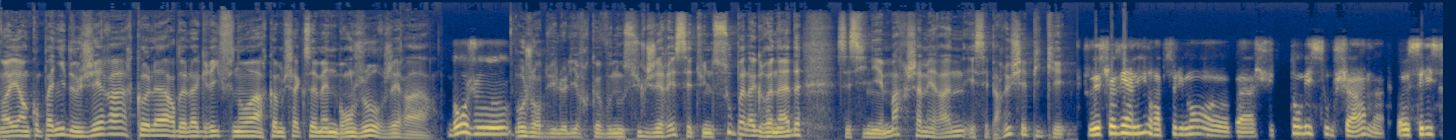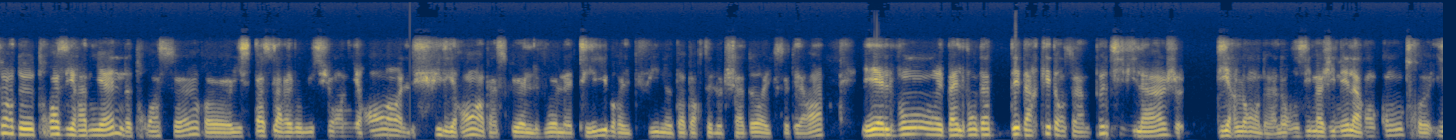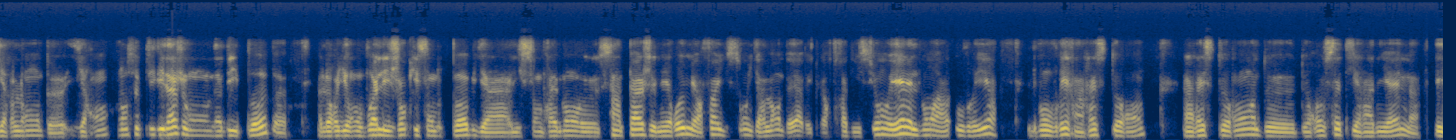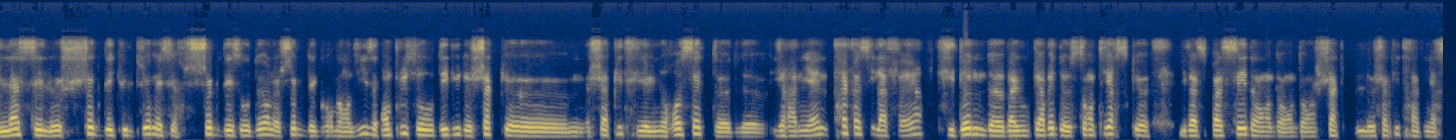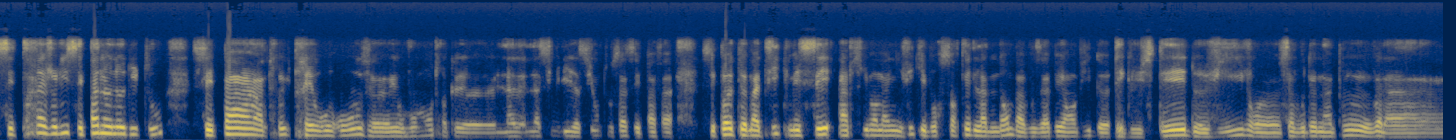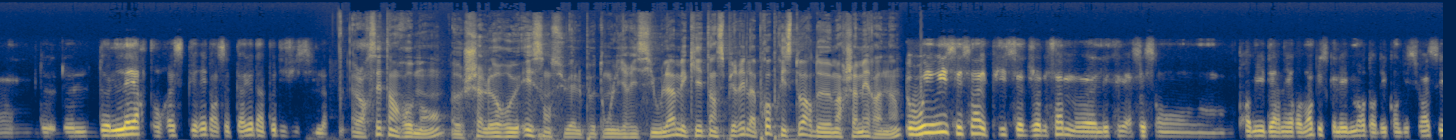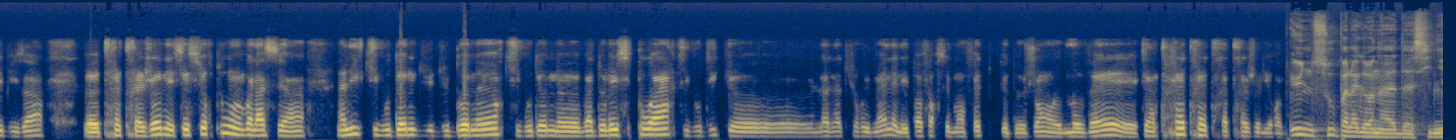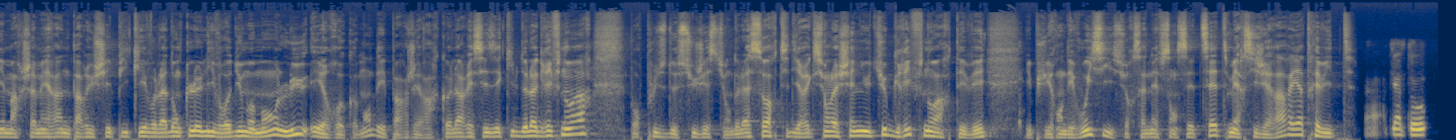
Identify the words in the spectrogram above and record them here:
Oui, en compagnie de Gérard Collard de la Griffe Noire, comme chaque semaine. Bonjour Gérard. Bonjour. Aujourd'hui, le livre que vous nous suggérez, c'est Une soupe à la grenade. C'est signé Marc Améran et c'est paru chez Piquet. Je vous ai choisi un livre absolument, euh, bah, je suis tombé sous le charme. Euh, c'est l'histoire de trois Iraniennes, de trois sœurs. Euh, il se passe la révolution en Iran. Elles fuient l'Iran hein, parce qu'elles veulent être libres et puis ne pas porter le tchador, etc. Et elles vont, et ben, elles vont débarquer dans un petit village d'Irlande. Alors vous imaginez la rencontre euh, Irlande-Iran. Dans ce petit village, on a des pubs. Alors on voit les gens qui sont de pub, il y a, ils sont vraiment euh, sympas, généreux, mais enfin ils sont irlandais avec leur tradition. Et elles, elles vont ouvrir, elles vont ouvrir un restaurant un restaurant de, de recettes iraniennes. Et là, c'est le choc des cultures, mais c'est le choc des odeurs, le choc des gourmandises. En plus, au début de chaque euh, chapitre, il y a une recette de, iranienne très facile à faire qui donne, de, va vous permettre de sentir ce que il va se passer dans, dans, dans chaque le chapitre à venir. C'est très joli, c'est pas nono du tout, c'est pas un truc très rose euh, et on vous montre que la, la civilisation, tout ça, c'est pas c'est pas automatique, mais c'est absolument magnifique et vous ressortez de là-dedans, bah, vous avez envie de déguster, de vivre ça vous donne un peu euh, voilà, de, l'air pour respirer dans cette période un peu difficile. Alors c'est un roman, euh, chaleureux et sensuel peut-on lire ici ou là, mais qui est inspiré de la propre histoire de Marcha Meran. Hein. oui, oui, c'est ça. Et puis cette jeune femme, euh, c'est son premier et dernier roman puisqu'elle est morte dans des conditions assez bizarres, très très jeune. Et c'est surtout, hein, voilà, c'est un, un livre qui vous donne du, bonheur, qui vous donne euh, bah, de l'espoir, qui vous dit que euh, la nature humaine, elle n'est pas forcément faite que de gens euh, mauvais. C'est un très très très très joli roman. Une soupe à la grenade, signé Marcha Meran, paru chez Piquet. Voilà donc le livre du moment, lu et recommandé par Gérard Collard et ses équipes de la Griffe Noire. Pour plus de suggestions de la sorte, direction la chaîne YouTube Griffe Noire TV. Et puis rendez-vous ici sur sa 977. Merci Gérard et à très vite. À bientôt.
